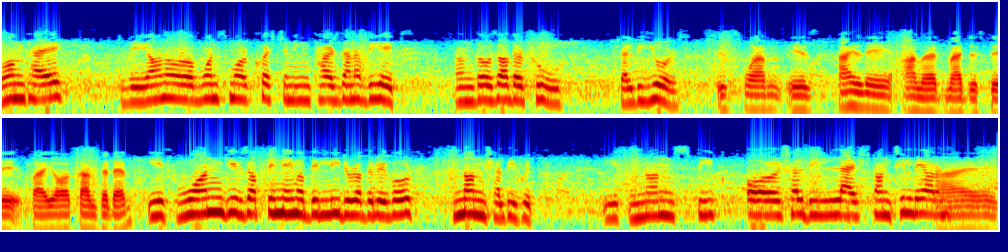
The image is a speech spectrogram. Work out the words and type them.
Wong Tai, the honor of once more questioning Tarzan of the Apes and those other two shall be yours. This one is highly honored, Majesty, by your confidence. If one gives up the name of the leader of the revolt, none shall be whipped. If none speak, all shall be lashed until they are. I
